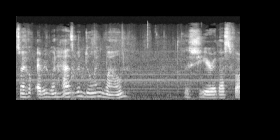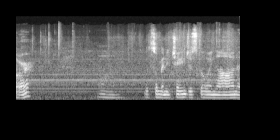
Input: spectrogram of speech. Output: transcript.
So I hope everyone has been doing well this year thus far. Um, with so many changes going on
